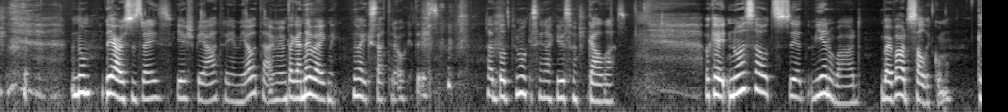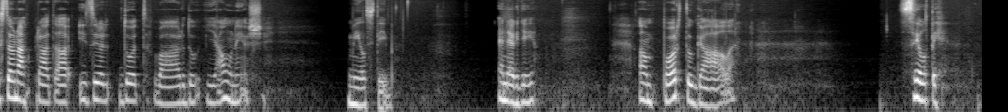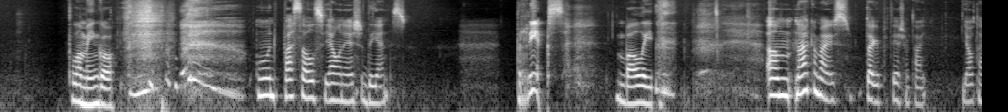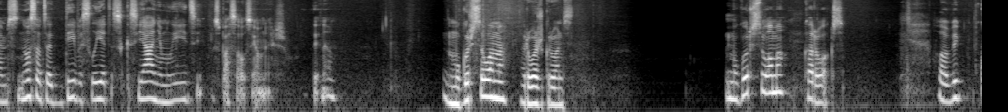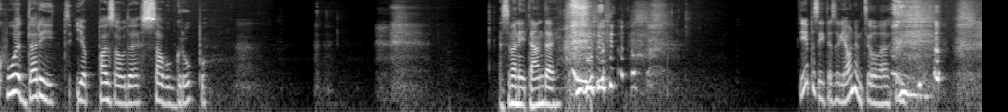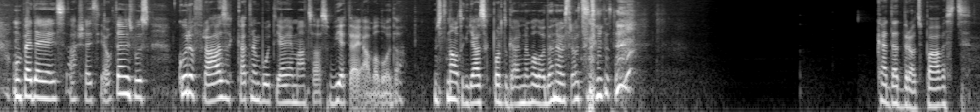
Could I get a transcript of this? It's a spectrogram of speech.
nu, jā, es uzreiz iešu pie ātriem jautājumiem. Tā kā nevajag, ne, nevajag satraukties. Atbildi pirmo, kas ienāk jūsu galvās. Okay, nosauciet vienu vārdu vai vārdu salikumu, kas tev nāk prātā izdzirdot vārdu jaunieši. Mīlestība. Enerģija. Um, Portugāle, Silti. Flamingo. un Pasaules jauniešu dienas. Prieks. Ballīte. Um, nākamais, tagad patiešām tā jautājums. Nosauciet divas lietas, kas jāņem līdzi uz Pasaules jauniešu dienām. Mugursoma, rožkronis. Mugursoma. Karoks. Labi, ko darīt, ja pazaudēs savu grupu? Zvanīt Andai. Iepazīties ar jauniem cilvēkiem. Un pēdējais ašais jautājums būs, kura frāze katram būtu jāiemācās vietējā valodā? Mums nav tagad jāsaka portugāļu valodā, neuztraucieties. Kad atbrauc pāvests?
